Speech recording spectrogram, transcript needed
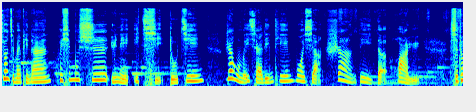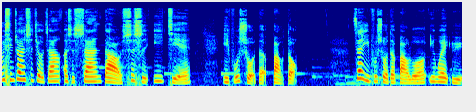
兄姐妹平安，慧馨牧师与你一起读经，让我们一起来聆听默想上帝的话语。使徒行传十九章二十三到四十一节，以弗所的暴动。在以弗所的保罗，因为与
